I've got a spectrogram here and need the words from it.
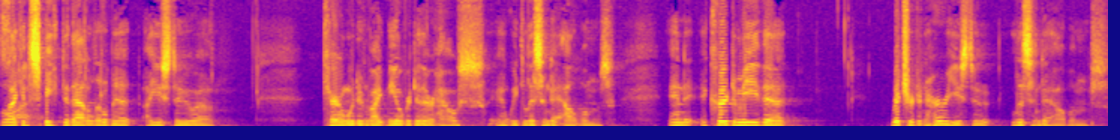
Well, I can speak to that a little bit. I used to, uh, Karen would invite me over to their house and we'd listen to albums. And it occurred to me that Richard and her used to listen to albums,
